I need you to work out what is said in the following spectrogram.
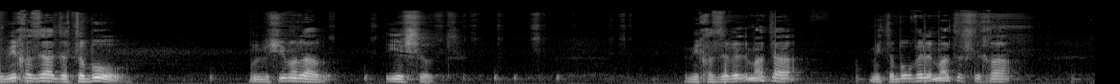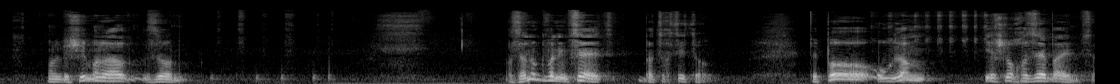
ומחזה עד הטבור מלבישים עליו ישות, ומחזה ולמטה, מטבור ולמטה, סליחה, מלבישים עליו זון. הזנו כבר נמצאת בתחתיתו, ופה הוא גם יש לו חזה באמצע.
